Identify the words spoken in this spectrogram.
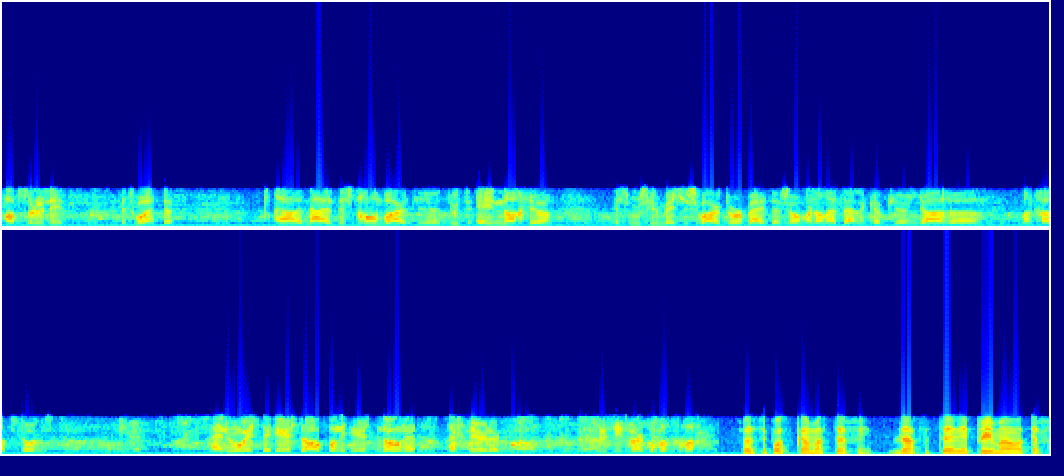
Absoluut niet. It's worth it. Ja, nou, het is het gewoon waard. Je doet één nachtje. Is misschien een beetje zwaar doorbijten en zo, maar dan uiteindelijk heb je een jaar eh, lang gratis donuts. En hoe is de eerste hap van de eerste donut? Echt heerlijk. Precies waar ik op had gewacht. Weźcie Polska Master Film. Dla sceny Prima TV.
